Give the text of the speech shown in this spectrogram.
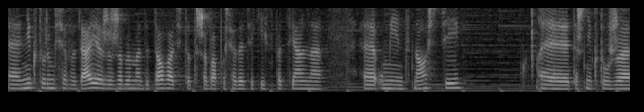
E, niektórym się wydaje, że żeby medytować, to trzeba posiadać jakieś specjalne e, umiejętności. E, Też niektórzy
